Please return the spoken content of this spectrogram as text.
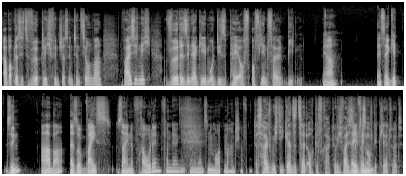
Aber ob das jetzt wirklich Finchers Intention war, weiß ich nicht. Würde Sinn ergeben und dieses Payoff auf jeden Fall bieten. Ja, es ergibt Sinn, aber, also weiß seine Frau denn von, der, von den ganzen Mordmachenschaften? Das habe ich mich die ganze Zeit auch gefragt und ich weiß Weil nicht, ob das wenn- aufgeklärt wird.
